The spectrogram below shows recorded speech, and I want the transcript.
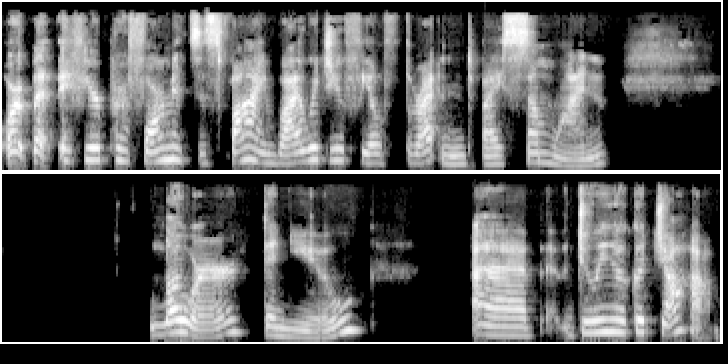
or, but if your performance is fine, why would you feel threatened by someone lower than you uh, doing a good job?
